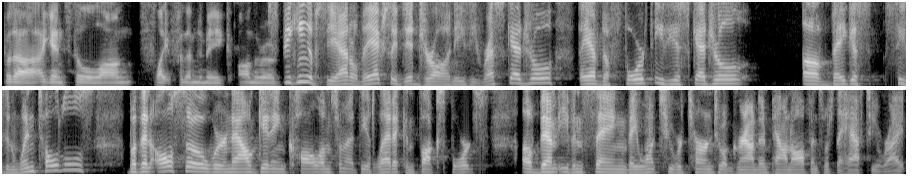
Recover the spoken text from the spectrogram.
But uh, again, still a long flight for them to make on the road. Speaking of Seattle, they actually did draw an easy rest schedule. They have the fourth easiest schedule of Vegas season win totals, but then also we're now getting columns from at The Athletic and Fox Sports of them even saying they want to return to a ground and pound offense, which they have to, right?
